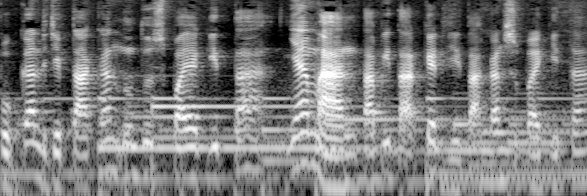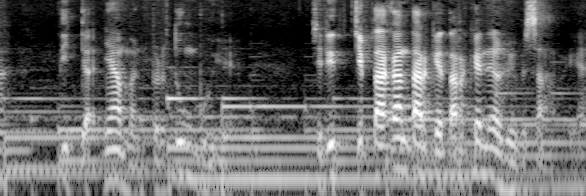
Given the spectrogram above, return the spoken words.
bukan diciptakan untuk supaya kita nyaman, tapi target diciptakan supaya kita tidak nyaman, bertumbuh ya. Jadi ciptakan target-target yang lebih besar ya.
